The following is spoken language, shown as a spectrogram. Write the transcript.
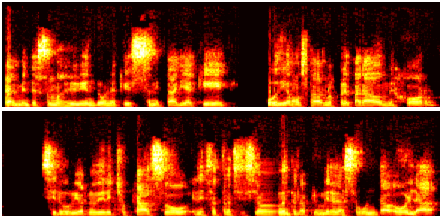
realmente estamos viviendo una crisis sanitaria que podíamos habernos preparado mejor si el gobierno hubiera hecho caso en esa transición entre la primera y la segunda ola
